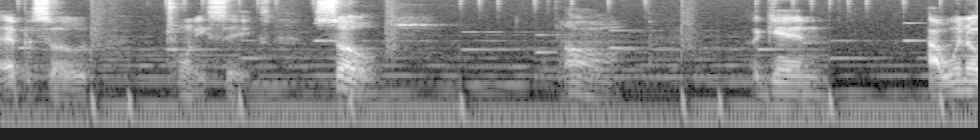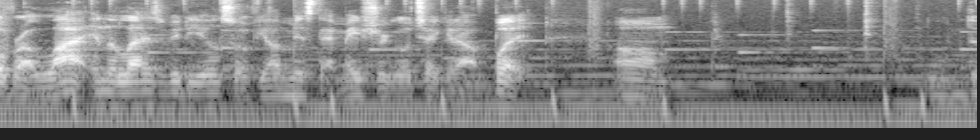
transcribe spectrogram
episode 26. So, um, again, I went over a lot in the last video, so if y'all missed that, make sure to go check it out. But, um, the,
